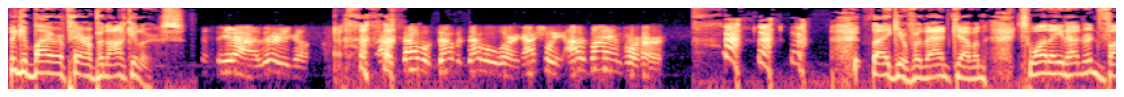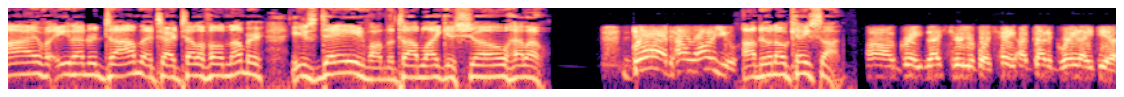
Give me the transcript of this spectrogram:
We could buy her a pair of binoculars. yeah, there you go. that, that will that will that will work. Actually, I'll buy them for her. Thank you for that, Kevin. It's 1-800-5800-TOM. That's our telephone number. Here's Dave on the Tom Leykis show. Hello. Dad, how are you? I'm doing okay, son. Oh, great. Nice to hear your voice. Hey, I've got a great idea.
